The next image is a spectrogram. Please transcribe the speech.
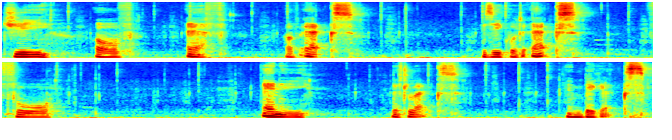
g of f of x is equal to x for any little x in big X.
